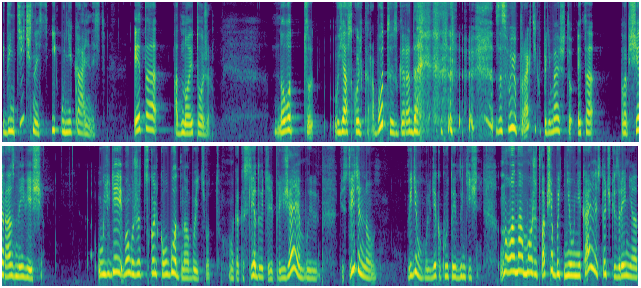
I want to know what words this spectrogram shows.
идентичность и уникальность — это одно и то же. Но вот я сколько работаю с городами, за свою практику понимаю, что это вообще разные вещи. У людей может сколько угодно быть. Вот мы как исследователи приезжаем и действительно видим у людей какую-то идентичность. Но она может вообще быть не уникальной с точки зрения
